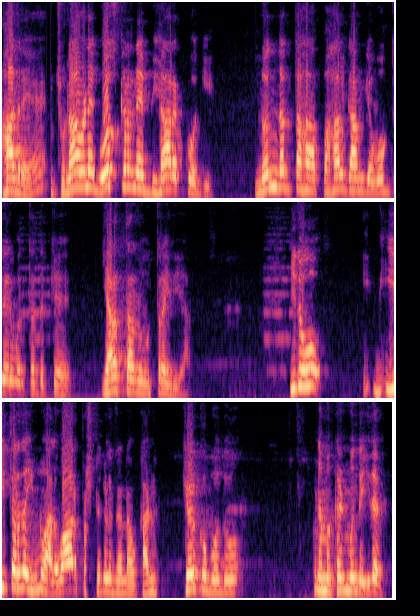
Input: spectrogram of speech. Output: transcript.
ಆದರೆ ಚುನಾವಣೆಗೋಸ್ಕರನೇ ಬಿಹಾರಕ್ಕೆ ಹೋಗಿ ನೊಂದಂತಹ ಪಹಲ್ಗಾಮ್ಗೆ ಹೋಗದೇ ಇರುವಂಥದ್ದಕ್ಕೆ ಯಾರತ್ತಾದ್ರೂ ಉತ್ತರ ಇದೆಯಾ? ಇದು ಈ- ತರದ ಇನ್ನೂ ಹಲವಾರು ಪ್ರಶ್ನೆಗಳನ್ನ ನಾವು ಕಣ್ ಕೇಳ್ಕೋಬಹುದು ನಮ್ಮ ಕಣ್ಮುಂದೆ ಇದೆ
